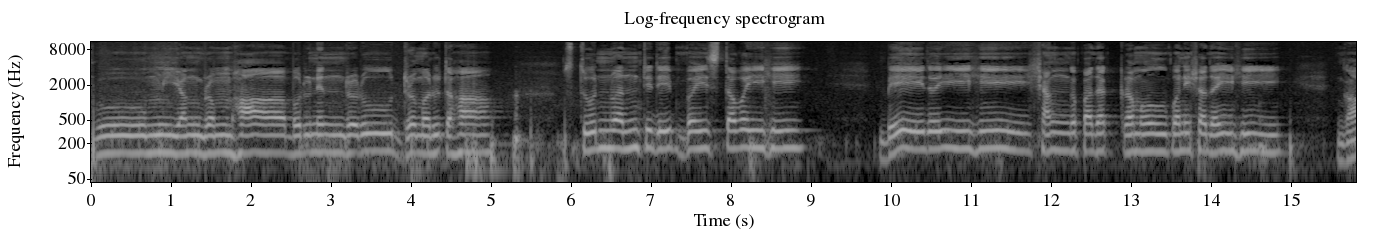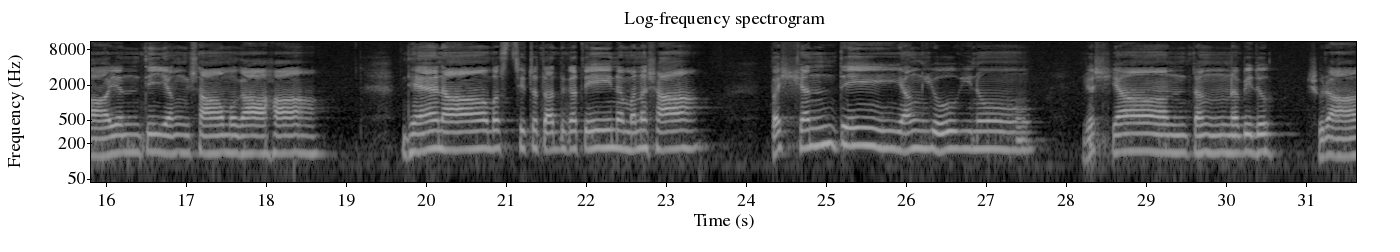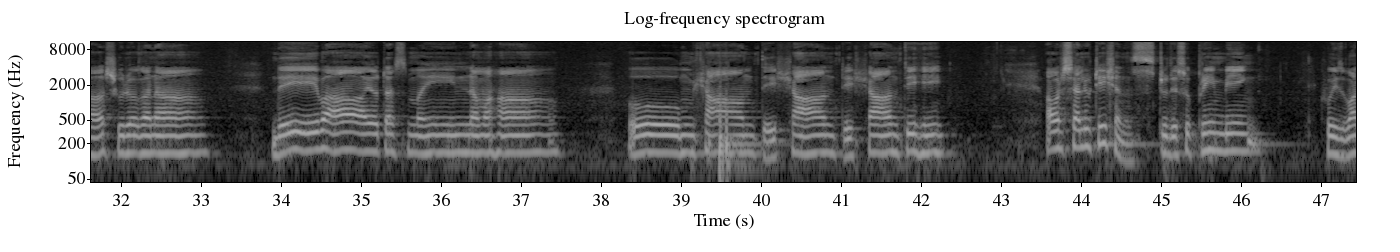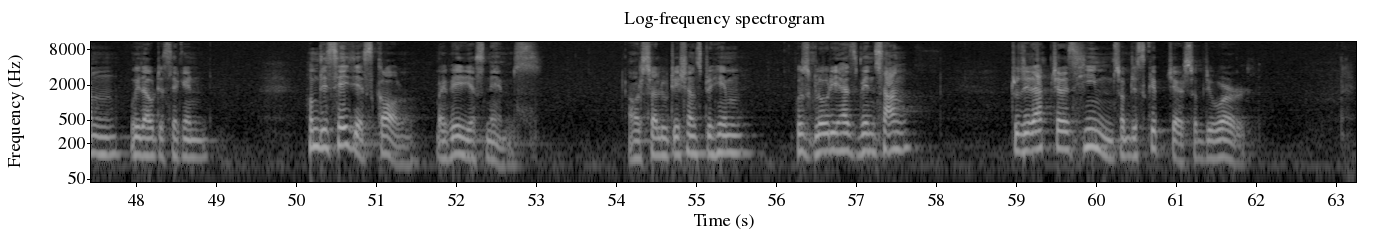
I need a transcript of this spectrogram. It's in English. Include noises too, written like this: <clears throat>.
ॐ यं ब्रह्मा वरुणेन्द्ररुद्रमरुतः स्तुन्वन्ति दिव्यैस्तवैः वेदैः शङ्गपदक्रमोपनिषदैः गायन्ति यं सामगाः ध्यानावस्थिततद्गतेन मनसा पश्यन्ति यं योगिनो यस्यान्तं न विदुः सुरासुरगणा देवाय तस्मै नमः ॐ शान्ति शान्ति शान्तिः Our salutations to the Supreme Being, who is one without a second, whom the sages call by various names. Our salutations to Him whose glory has been sung, to the rapturous hymns of the scriptures of the world,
